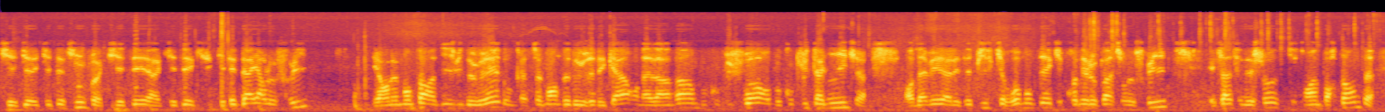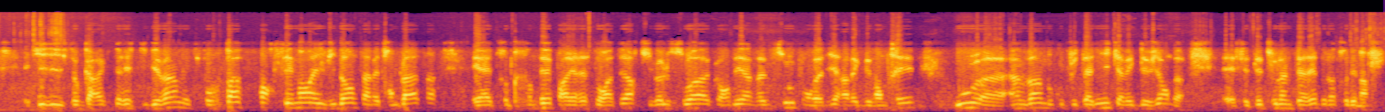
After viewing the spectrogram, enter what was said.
qui, étaient souples, qui étaient, euh, qui, étaient, qui étaient derrière le fruit. Et en le montant à 18 degrés, donc à seulement 2 degrés d'écart, on avait un vin beaucoup plus fort, beaucoup plus tannique. On avait euh, les épices qui remontaient, qui prenaient le pas sur le fruit. Et ça, c'est des choses qui sont importantes et qui sont caractéristiques des vins, mais qui ne sont pas forcément évidentes à mettre en place et à être présentées par les restaurateurs qui veulent soit accorder un vin de soupe, on va dire, avec des entrées, ou euh, un vin beaucoup plus tannique avec des viandes. Et c'était tout l'intérêt de notre démarche.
